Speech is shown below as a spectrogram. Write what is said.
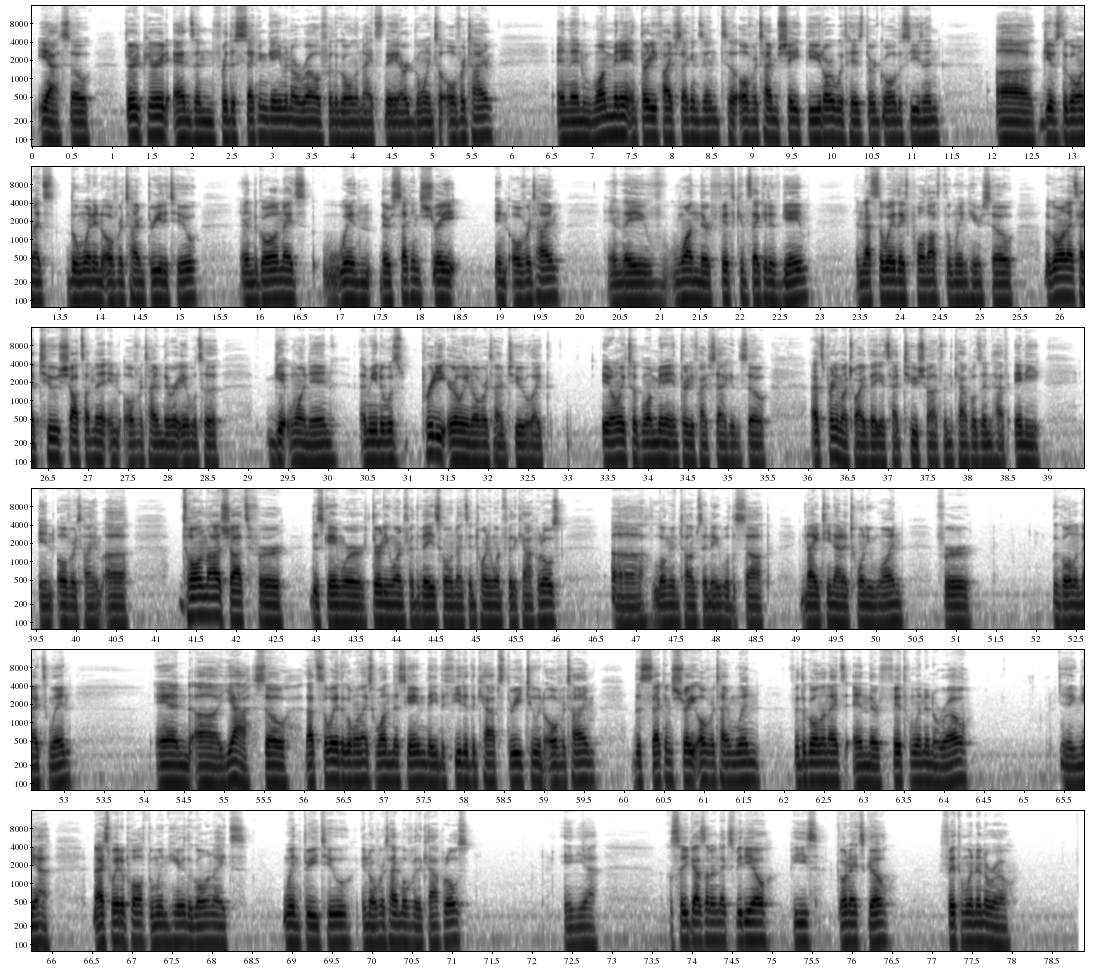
yeah, so third period ends and for the second game in a row for the Golden Knights, they are going to overtime and then one minute and 35 seconds into overtime, Shea Theodore with his third goal of the season uh, gives the Golden Knights the win in overtime 3 to 2. And the Golden Knights win their second straight in overtime. And they've won their fifth consecutive game. And that's the way they've pulled off the win here. So the Golden Knights had two shots on net in overtime. They were able to get one in. I mean, it was pretty early in overtime, too. Like, it only took one minute and 35 seconds. So that's pretty much why Vegas had two shots and the Capitals didn't have any in overtime. Uh, total amount of shots for this game were 31 for the Vegas Golden Knights and 21 for the Capitals. Uh, Logan Thompson able to stop 19 out of 21 for the Golden Knights win. And uh, yeah, so that's the way the Golden Knights won this game. They defeated the Caps 3 2 in overtime. The second straight overtime win for the Golden Knights and their fifth win in a row. And yeah, nice way to pull off the win here. The Golden Knights win 3 2 in overtime over the Capitals. And yeah, I'll see you guys on the next video. Peace. Go Knights, go. Fifth win in a row.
